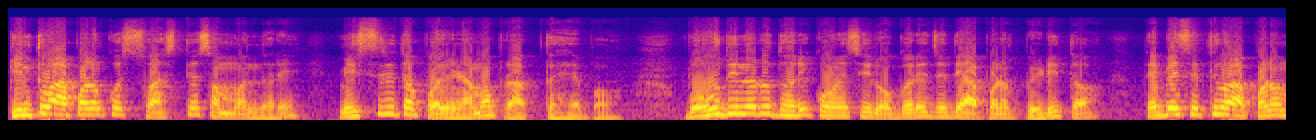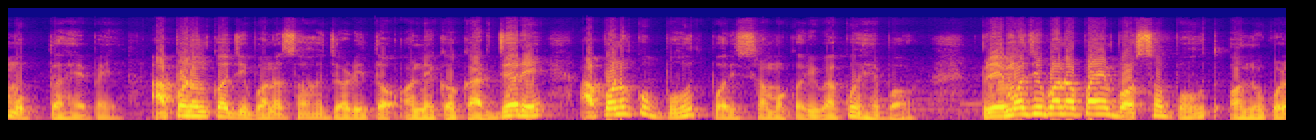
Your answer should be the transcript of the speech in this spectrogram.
କିନ୍ତୁ ଆପଣଙ୍କୁ ସ୍ୱାସ୍ଥ୍ୟ ସମ୍ବନ୍ଧରେ ମିଶ୍ରିତ ପରିଣାମ ପ୍ରାପ୍ତ ହେବ। ବହୁଦିନରୁ ଧରି କୌଣସି ରୋଗରେ ଯଦି ଆପଣ ପୀଡ଼ିତ ତେବେ ସେଥିରୁ ଆପଣ ମୁକ୍ତ ହେବେ। ଆପଣଙ୍କ ଜୀବନ ସହ ଜଡ଼ିତ ଅନେକ କାର୍ଯ୍ୟରେ ଆପଣଙ୍କୁ ବହୁତ ପରିଶ୍ରମ କରିବାକୁ ହେବ। ପ୍ରେମ ଜୀବନ ପାଇଁ ବର୍ଷ ବହୁତ ଅନୁକୂଳ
